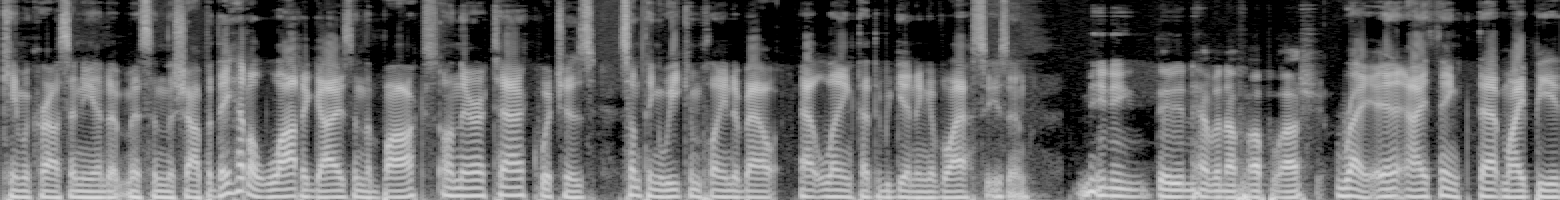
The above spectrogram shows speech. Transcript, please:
came across and he ended up missing the shot. But they had a lot of guys in the box on their attack, which is something we complained about at length at the beginning of last season. Meaning they didn't have enough up last year. Right, and I think that might be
